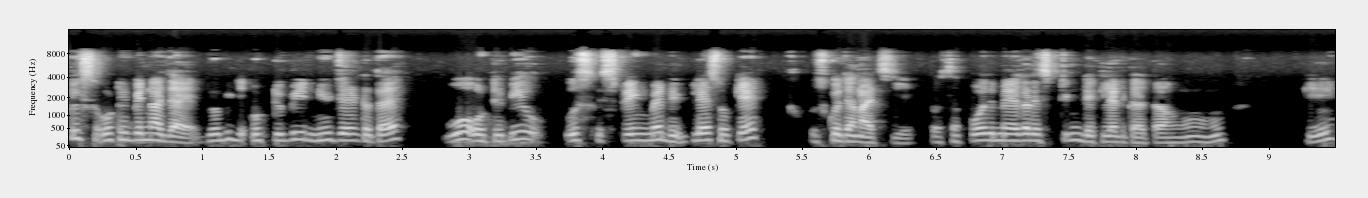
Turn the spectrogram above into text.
फिक्स ओटीपी ना जाए। जो भी ओटीपी न्यू जनरेट होता है, वो ओटीपी उस स्ट्रिंग में रिप्लेस होके उसको जाना चाहिए। तो सपोज़ मैं अगर स्ट्रिंग डिक्लेयर करता हूँ कि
